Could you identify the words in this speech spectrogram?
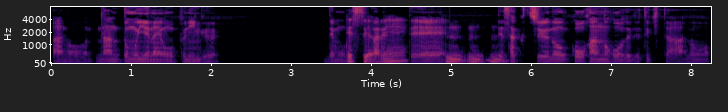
あの、なんとも言えないオープニングで持っですよてかれねて、うんうんうん。で、作中の後半の方で出てきた、あの、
